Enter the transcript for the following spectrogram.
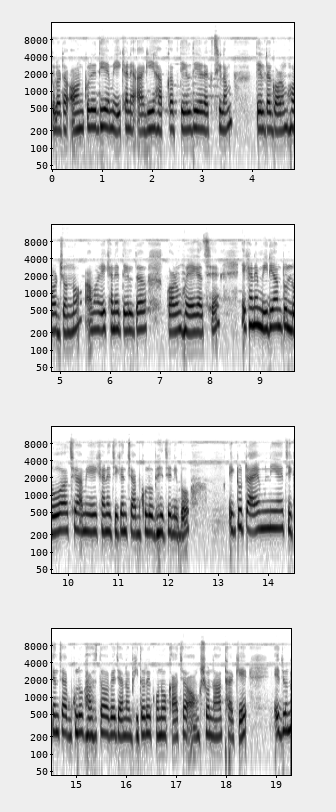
চুলাটা অন করে দিয়ে আমি এখানে আগেই হাফ কাপ তেল দিয়ে রাখছিলাম। তেলটা গরম হওয়ার জন্য। আমার এখানে তেলটা গরম হয়ে গেছে। এখানে মিডিয়াম টু লো আছে, আমি এখানে চিকেন চাপগুলো ভেজে নিব। একটু টাইম নিয়ে চিকেন চাপগুলো ভাজতে হবে যেন ভিতরে কোনো কাঁচা অংশ না থাকে। এজন্য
